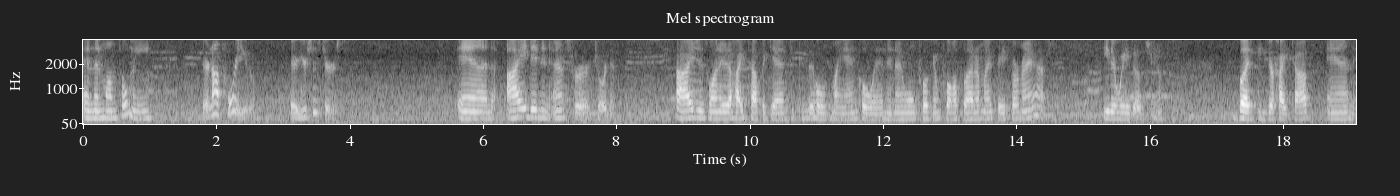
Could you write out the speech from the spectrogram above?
And then mom told me, they're not for you. They're your sister's. And I didn't ask for Jordans. I just wanted a high top again because it holds my ankle in and I won't fucking fall flat on my face or my ass. Either way it goes, you know. But these are high tops and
